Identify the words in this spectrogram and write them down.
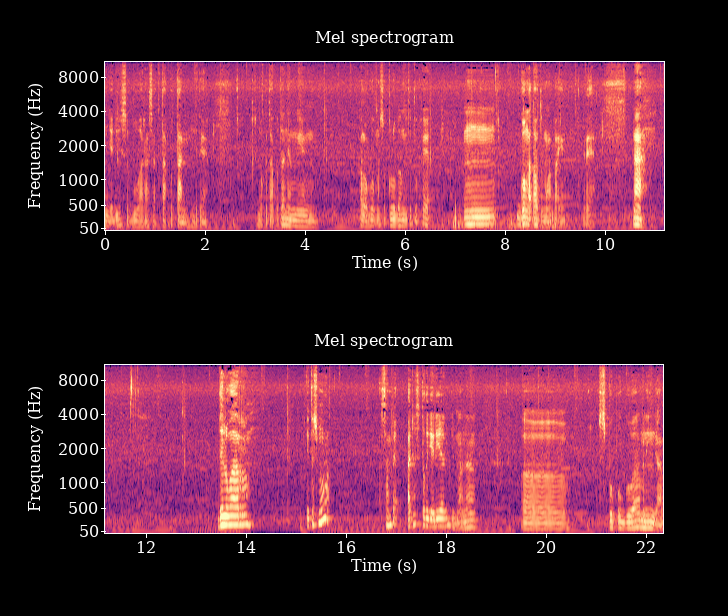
menjadi sebuah rasa ketakutan gitu ya. Sebuah ketakutan yang yang kalau gue masuk ke lubang itu tuh kayak hmm, gue nggak tahu tuh mau ngapain gitu ya. Nah di luar itu semua sampai ada satu kejadian di mana uh, sepupu gue meninggal.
